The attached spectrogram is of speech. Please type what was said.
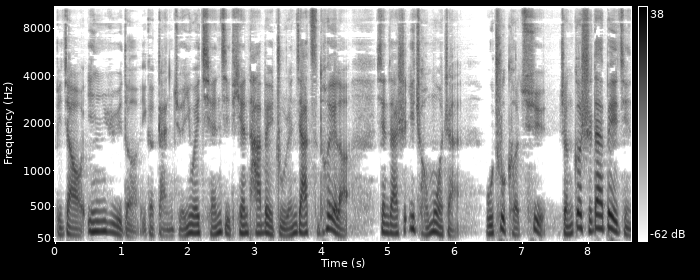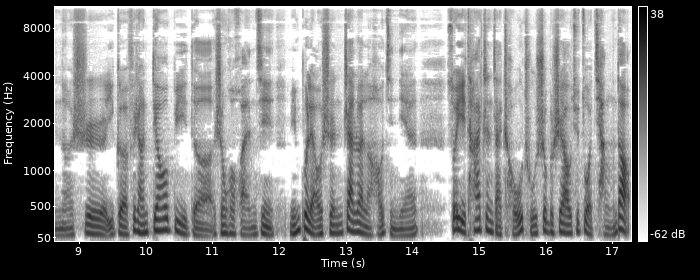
比较阴郁的一个感觉，因为前几天他被主人家辞退了，现在是一筹莫展，无处可去。整个时代背景呢，是一个非常凋敝的生活环境，民不聊生，战乱了好几年，所以他正在踌躇是不是要去做强盗。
